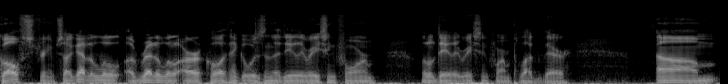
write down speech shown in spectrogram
Gulfstream. So I got a little. I read a little article. I think it was in the Daily Racing Forum. Little Daily Racing Forum plug there. Um,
